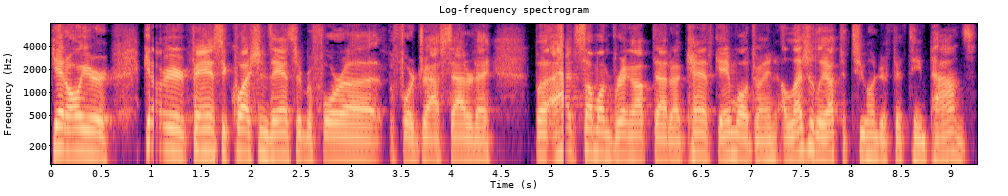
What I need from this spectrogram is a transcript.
Get all your get all your fantasy questions answered before uh before draft Saturday. But I had someone bring up that uh, Kenneth Gainwell, joined allegedly up to 215 pounds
